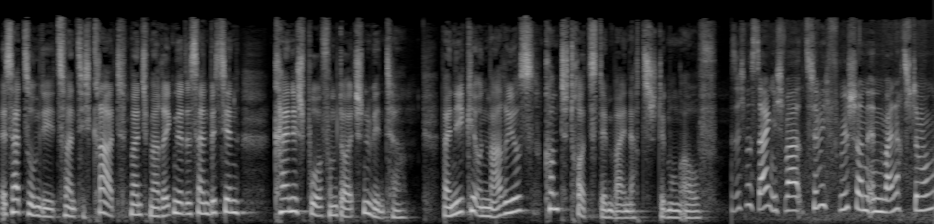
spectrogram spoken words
Es hat so um die 20 Grad, manchmal regnet es ein bisschen, keine Spur vom deutschen Winter. Bei Nike und Marius kommt trotzdem Weihnachtsstimmung auf. Also ich muss sagen, ich war ziemlich früh schon in Weihnachtsstimmung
